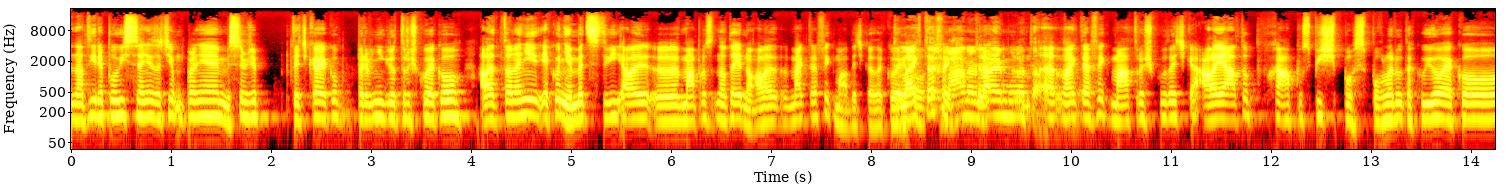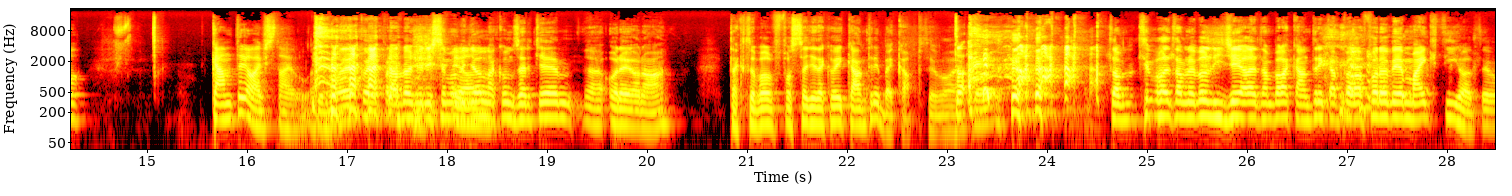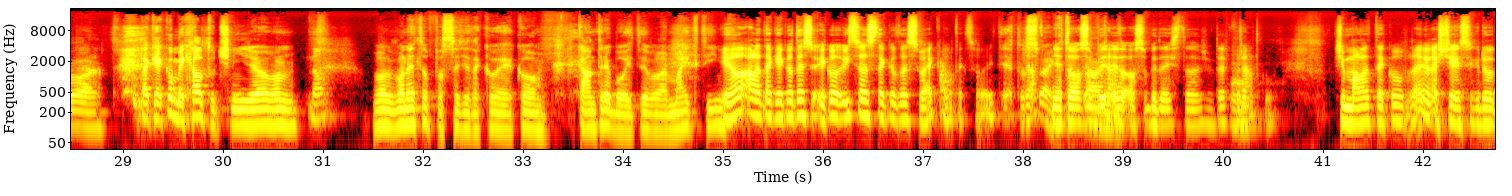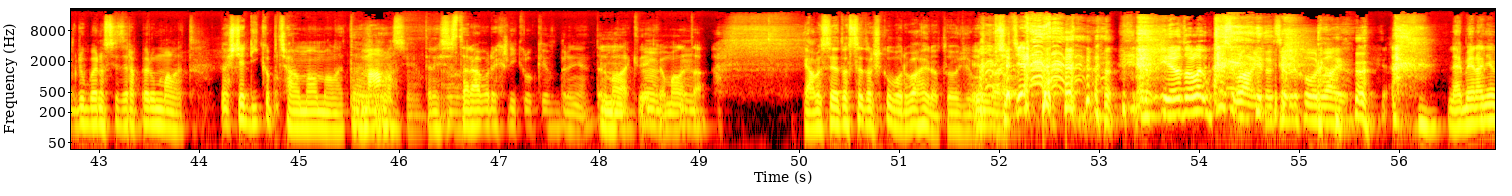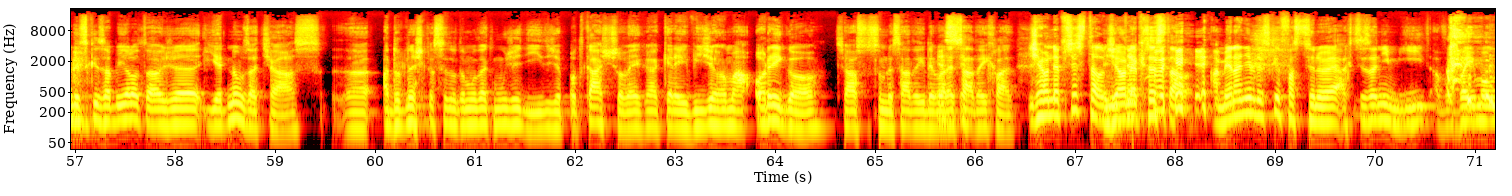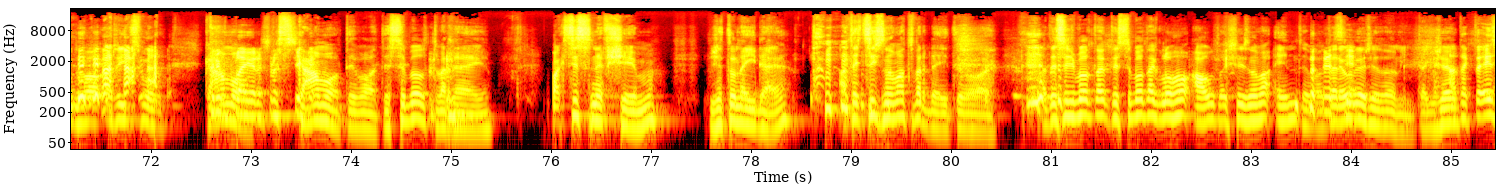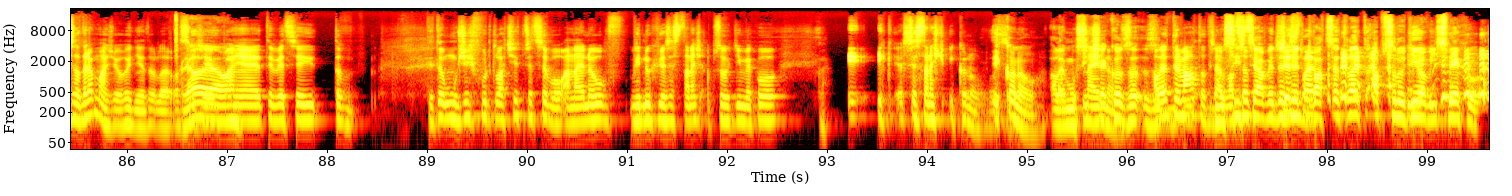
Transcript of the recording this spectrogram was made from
na té repové scéně zatím úplně, myslím, že teďka jako první, kdo trošku jako, ale to není jako němectví, ale uh, má prostě, no to je jedno, ale Mike Traffic má teďka takový. Mike jako, Traffic. Má normálně muleta. Uh, Mike Traffic má trošku teďka, ale já to chápu spíš po, z pohledu takového jako country lifestyle. No, jako je pravda, že když jsem ho viděl na koncertě uh, Oriona, tak to byl v podstatě takový country backup. Ty vole, To- jako, tam, ty vole, tam nebyl DJ, ale tam byla country kapela v podobě Mike T. Ty vole. Tak jako Michal Tučný, že jo, on, No. on, on, je to v podstatě takový jako country boy, ty vole, Mike T. Jo, ale tak jako to je, jako víš co, jako to je swag, no, tak co, je Je to pořádku. swag. Je to osobi, Právě. osobitý styl, že? To je v pořádku. Takže malet, jako, nevím, ještě jestli kdo, kdo bude nosit z raperů malet. No ještě Díkop třeba má maleta. Má že? vlastně. Který se stará o rychlý kluky v Brně. Ten malek, jako maleta. Já myslím, že to chce trošku odvahy do toho života. Určitě. I do tohle účesu hlavně to chce trochu odvahy. Ne, mě na něm vždycky zabíjelo to, že jednou za čas, eh, a do dneška se to tomu tak může dít, že potkáš člověka, který ví, že ho má origo, třeba z 80. 90. let, že ho nepřestal. že ho nepřestal. A mě na něm vždycky fascinuje a chci za ním jít a obejmout ho a říct mu, kámo, player prostě. kámo, ty vole, ty jsi byl tvrdý, pak si nevšim, že to nejde a teď jsi znova tvrdý, ty vole. A ty jsi byl tak, ty jsi byl tak dlouho out, až jsi znova in, ty vole. To je neuvěřitelný. Takže A tak to je i za drama, že hodně tohle. Vlastně, Jo, že jo. úplně ty věci, to, ty to můžeš furt tlačit před sebou a najednou v jednu chvíli se staneš absolutním jako, i, i, se staneš ikonou. Vlastně. ikonou, ale musíš Najednou. jako... Z, z, Ale trvá to třeba Musíš 20 třeba vydržet let. 20 let absolutního výsměchu.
